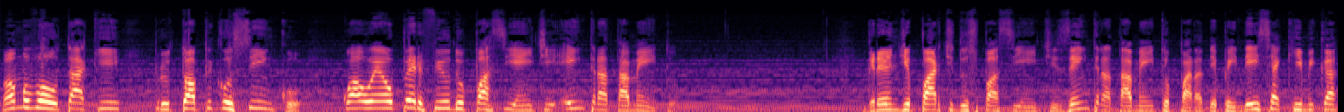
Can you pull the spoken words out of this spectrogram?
Vamos voltar aqui para o tópico 5. Qual é o perfil do paciente em tratamento? Grande parte dos pacientes em tratamento para dependência química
